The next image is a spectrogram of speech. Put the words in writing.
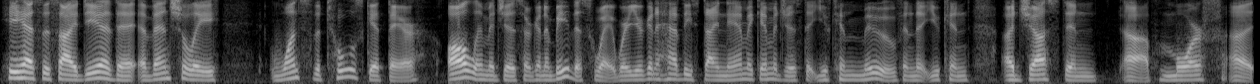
he has this idea that eventually, once the tools get there, all images are going to be this way, where you're going to have these dynamic images that you can move and that you can adjust and uh, morph. Uh,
